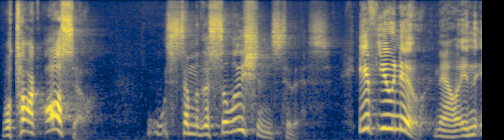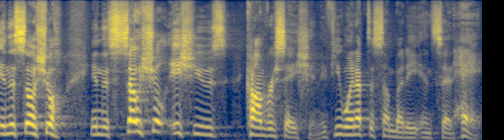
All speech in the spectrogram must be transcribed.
We'll talk also some of the solutions to this. If you knew, now in, in, the social, in the social issues conversation, if you went up to somebody and said, hey,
